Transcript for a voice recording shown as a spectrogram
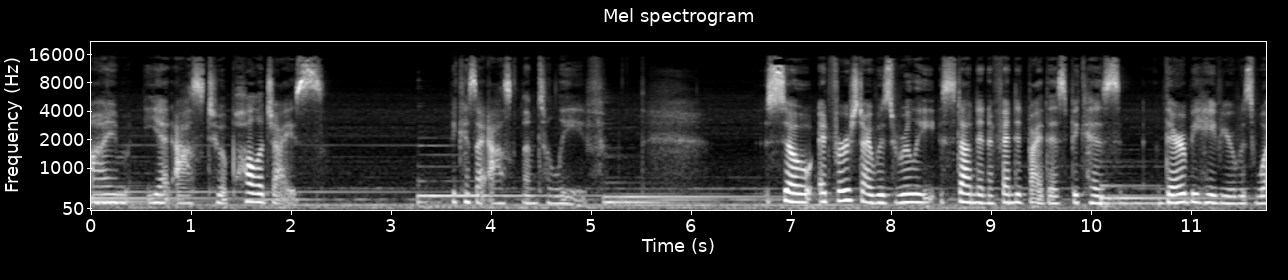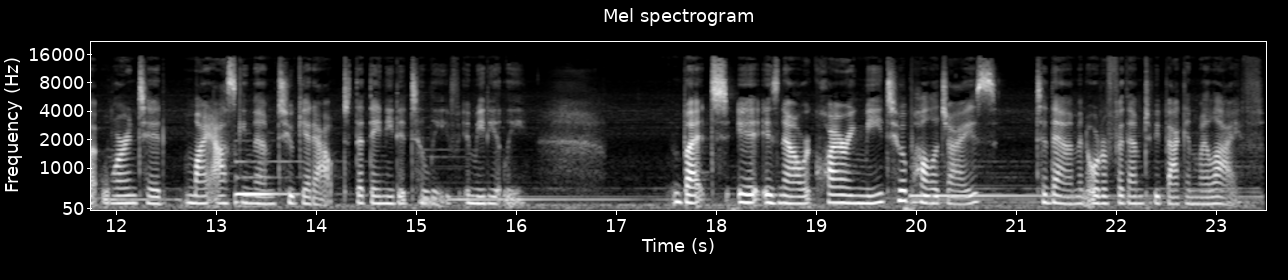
I'm yet asked to apologize because I asked them to leave. So at first, I was really stunned and offended by this because their behavior was what warranted my asking them to get out, that they needed to leave immediately. But it is now requiring me to apologize to them in order for them to be back in my life.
